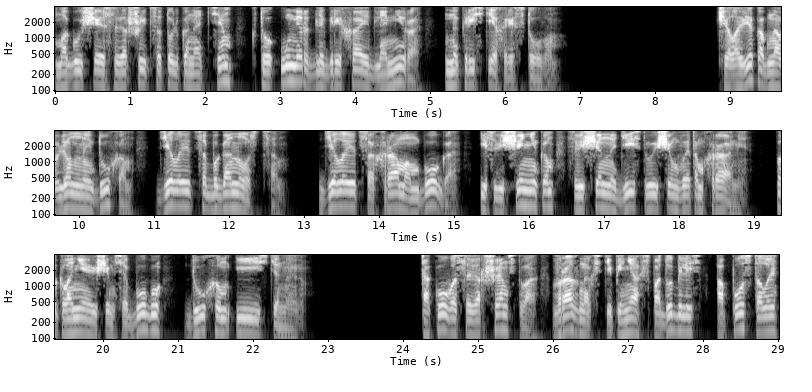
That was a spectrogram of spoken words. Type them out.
могущее совершиться только над тем, кто умер для греха и для мира на кресте Христовом. Человек, обновленный Духом, делается богоносцем, делается храмом Бога и священником, священно действующим в этом храме, поклоняющимся Богу Духом и истинную. Такого совершенства в разных степенях сподобились апостолы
